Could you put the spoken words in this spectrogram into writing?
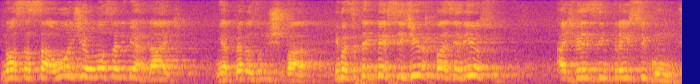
nossa saúde ou nossa liberdade em apenas um disparo. E você tem que decidir fazer isso, às vezes em três segundos.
